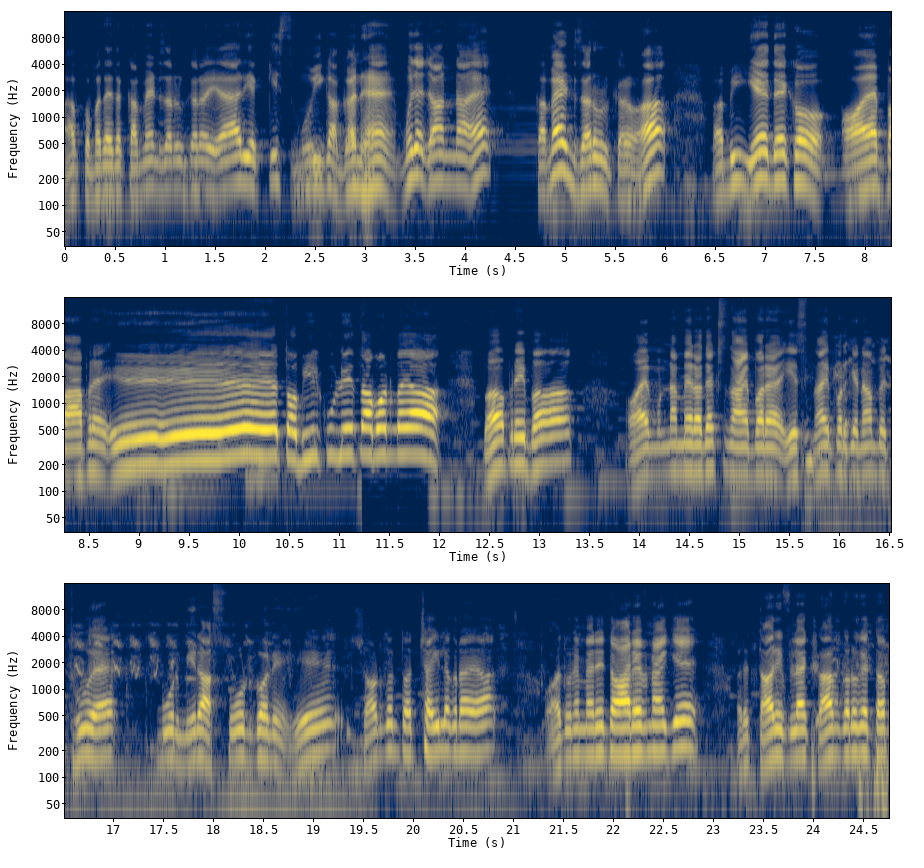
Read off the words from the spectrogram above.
आपको पता है तो कमेंट ज़रूर करो यार, ये किस मूवी का गन है? मुझे जानना है कमेंट ज़रूर करो हाँ। अभी ये देखो, ओए, बाप रे, ए ये तो बिल्कुल ऐसा बन गया। बाप रे बाप ओए मुन्ना, मेरा देख स्नाइपर है। ये स्नाइपर के नाम पे थू है। और मेरा शॉर्ट गन है। ये शॉर्ट गन तो अच्छा ही लग रहा है यार। और तूने मेरी तो आरिफ नहीं किए। अरे तारीफ़ लायक काम करोगे, तब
